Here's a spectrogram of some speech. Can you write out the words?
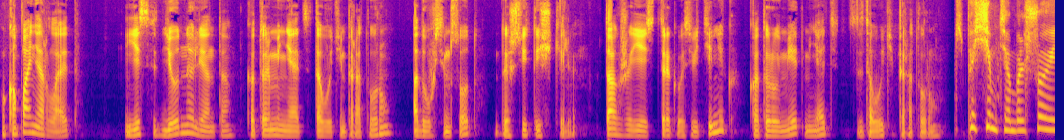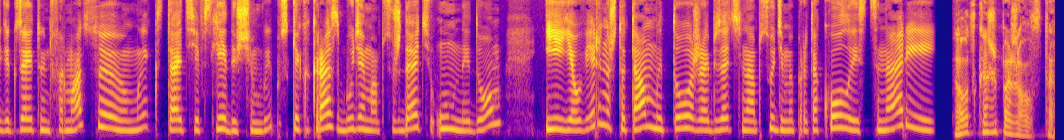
У компании Arlight есть светодиодная лента, которая меняет цветовую температуру от 2700 до 6000 Кельвин. Также есть трековый светильник, который умеет менять цветовую температуру. Спасибо тебе большое, Эдик, за эту информацию. Мы, кстати, в следующем выпуске как раз будем обсуждать умный дом, и я уверена, что там мы тоже обязательно обсудим и протоколы, и сценарии. А вот скажи, пожалуйста,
